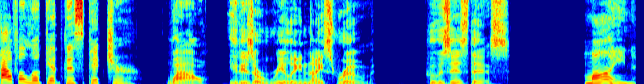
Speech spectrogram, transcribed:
have a look at this picture. Wow, it is a really nice room. Whose is this? Mine.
